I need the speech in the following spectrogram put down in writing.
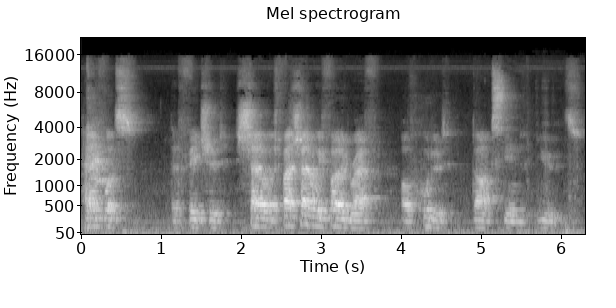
Pamphlets that featured shadow, a shadowy photograph of hooded, dark skinned youths.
